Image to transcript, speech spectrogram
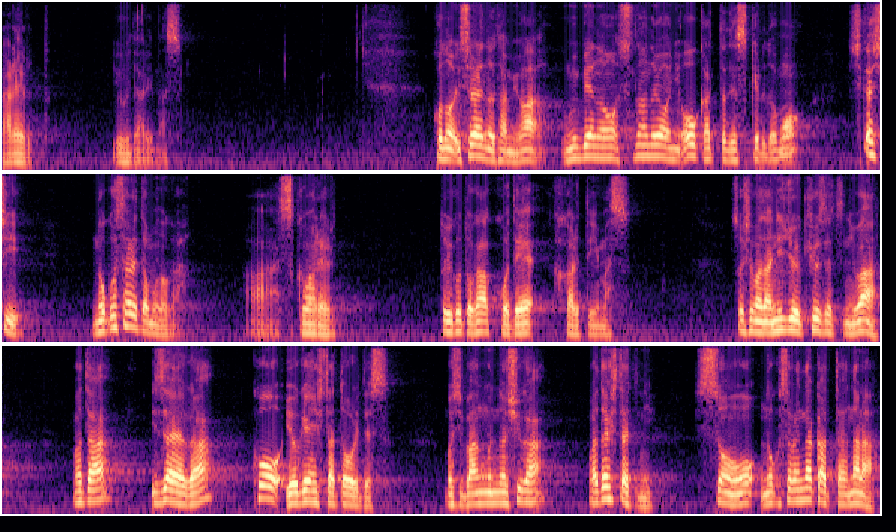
られるというふうであります。このイスラエルの民は海辺の砂のように多かったですけれどもしかし残されたものが救われるということがここで書かれています。そしてまた29節にはまたイザヤがこう予言した通りです。もし万軍の主が私たちに子孫を残されなかったなら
